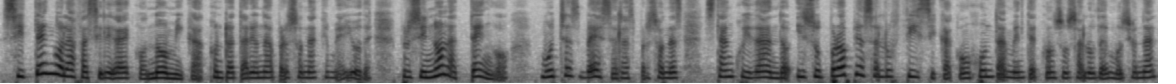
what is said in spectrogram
Si tengo la facilidad económica, contrataré una persona que me ayude, pero si no la tengo, muchas veces las personas están cuidando y su propia salud física conjuntamente con su salud emocional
